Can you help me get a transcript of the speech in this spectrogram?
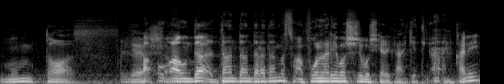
mumtoz. Unda dan dan daradan emas fonlari ham boshqacha bo'lishi kerak. Ha ketdik. Qani?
